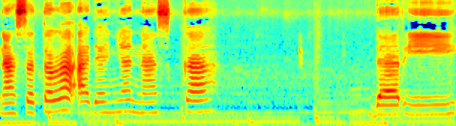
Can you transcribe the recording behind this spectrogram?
Nah, setelah adanya naskah dari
